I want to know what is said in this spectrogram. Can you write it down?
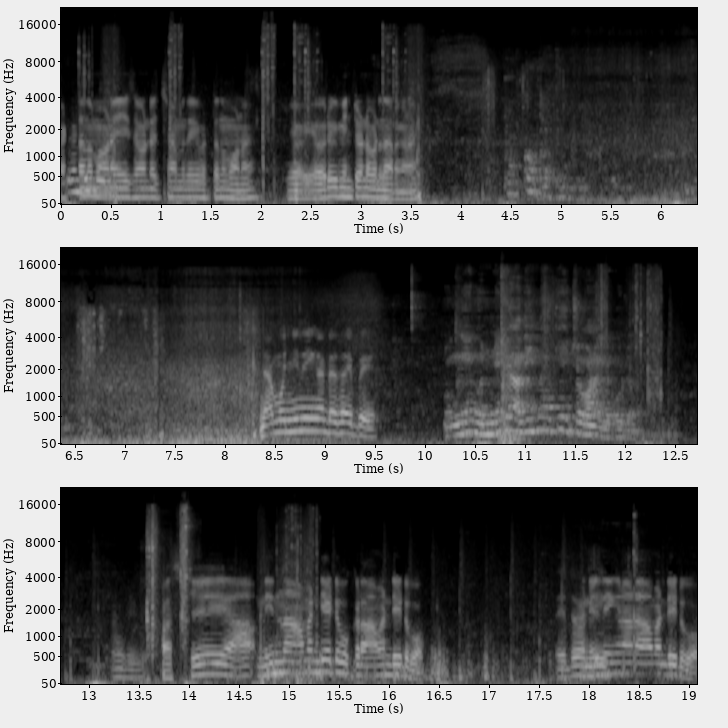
പെട്ടെന്ന് പോണേ ഈ സൗണ്ട് വെച്ചാൽ മതി പെട്ടെന്ന് പോണേ ഒരു മിനിറ്റ് കൊണ്ട് ഇവിടെ നിന്ന് ഇറങ്ങണേ. ഞാൻ മുന്നിൽ നീങ്ങട്ടെ സൈബേ മുന്നിൽ മുന്നിൽ നീ നോക്കി ചോണല്ലേ പോയിട്ട്. ഫസ്റ്റ് നിന്ന് ആ വണ്ടിയായിട്ട് പോക്കടാ ആ വണ്ടിയായിട്ട് പോ. ആ വണ്ടിയായിട്ട് പോ.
